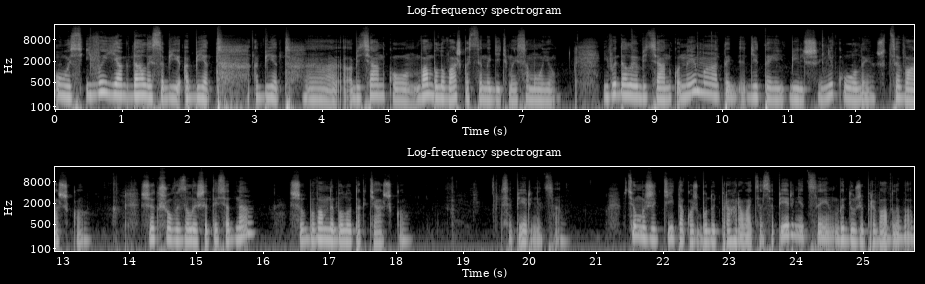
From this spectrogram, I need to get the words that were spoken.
Ось, і ви як дали собі обід, обід, е, обіцянку, вам було важко з цими дітьми самою. І ви дали обіцянку не мати дітей більше ніколи, що це важко. Що якщо ви залишитесь одна, щоб вам не було так тяжко. Соперниця. В цьому житті також будуть програватися соперниці. Ви дуже приваблива,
